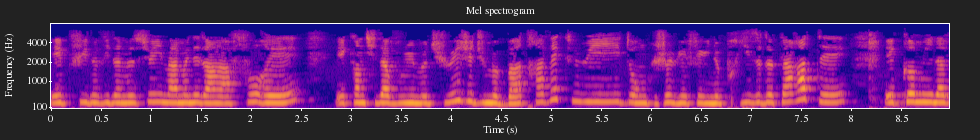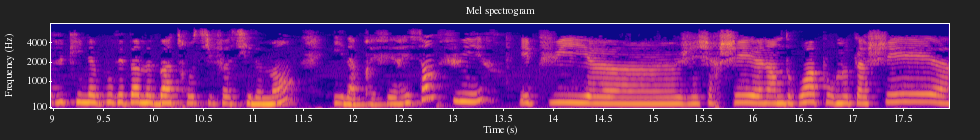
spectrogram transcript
et puis le vilain monsieur, il m'a amené dans la forêt, et quand il a voulu me tuer, j'ai dû me battre avec lui, donc je lui ai fait une prise de karaté. Et comme il a vu qu'il ne pouvait pas me battre aussi facilement, il a préféré s'enfuir. Et puis euh, j'ai cherché un endroit pour me cacher euh,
